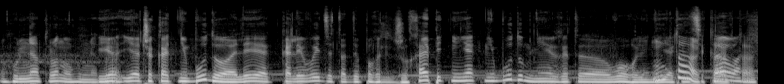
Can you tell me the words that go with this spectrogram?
гульня трону гульня я, я чакаць не буду але калі выйдзе тады пагляджу. Хапіць ніяк не буду мне гэта ўвогуле ну, так, цікава. так, так.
